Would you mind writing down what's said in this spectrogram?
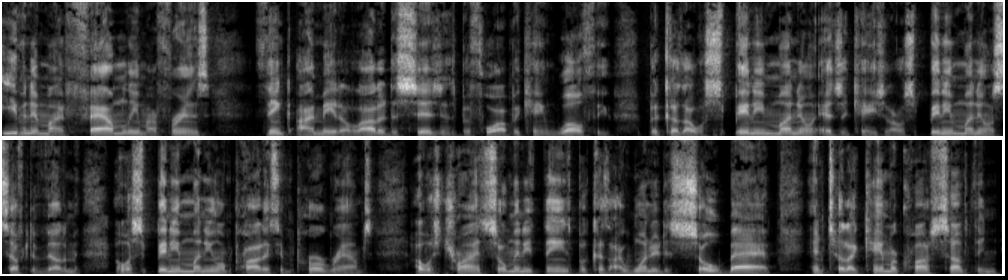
even in my family, my friends, think I made a lot of decisions before I became wealthy because I was spending money on education. I was spending money on self development. I was spending money on products and programs. I was trying so many things because I wanted it so bad until I came across something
